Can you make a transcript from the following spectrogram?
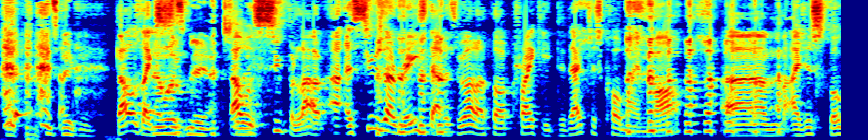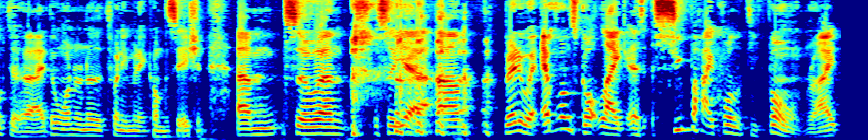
that was like that was me. Actually. That was super loud. As soon as I raised that as well, I thought, "Crikey, did I just call my mom?" Um, I just spoke to her. I don't want another twenty-minute conversation. Um, so, um, so yeah. Um, but anyway, everyone's got like a, a super high-quality phone, right?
